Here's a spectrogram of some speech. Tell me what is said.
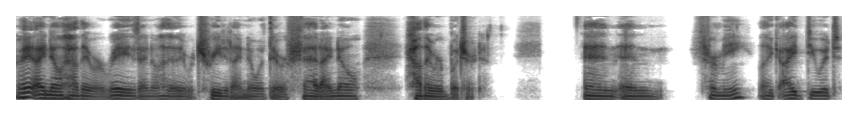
right? I know how they were raised. I know how they were treated. I know what they were fed. I know how they were butchered. And, and for me, like I do it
